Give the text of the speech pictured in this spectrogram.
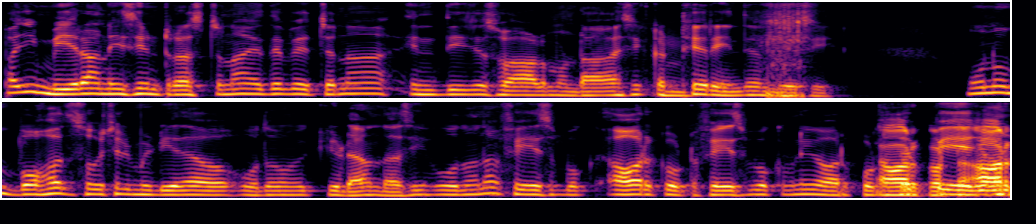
ਭਾਜੀ ਮੇਰਾ ਨਹੀਂ ਸੀ ਇੰਟਰਸਟ ਨਾ ਇਹਦੇ ਵਿੱਚ ਨਾ ਇੰਦੀ ਜਸਵਾਲ ਮੁੰਡਾ ਅਸੀਂ ਇਕੱਠੇ ਰਹਿੰਦੇ ਹੁੰਦੇ ਸੀ। ਉਹਨੂੰ ਬਹੁਤ ਸੋਸ਼ਲ ਮੀਡੀਆ ਦਾ ਉਦੋਂ ਕੀੜਾ ਹੁੰਦਾ ਸੀ ਉਦੋਂ ਨਾ ਫੇਸਬੁੱਕ ਔਰਕੁੱਟ ਫੇਸਬੁੱਕ ਵੀ ਨਹੀਂ ਔਰਕੁੱਟ ਔਰ ਤੇ ਪੇਜ ਔਰ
